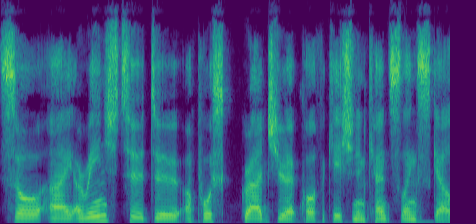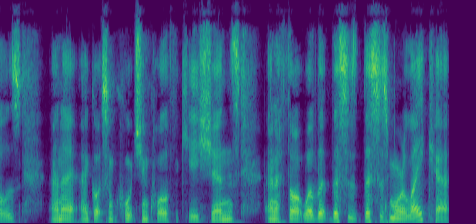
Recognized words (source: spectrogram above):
So I arranged to do a postgraduate qualification in counseling skills and I, I, got some coaching qualifications and I thought, well, this is, this is more like it.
